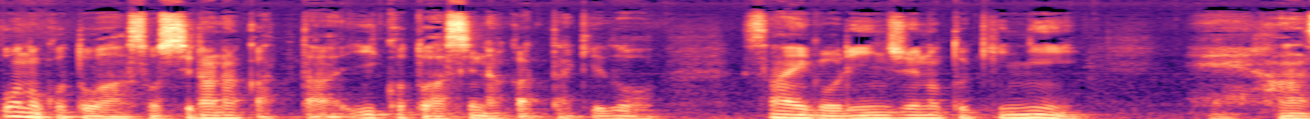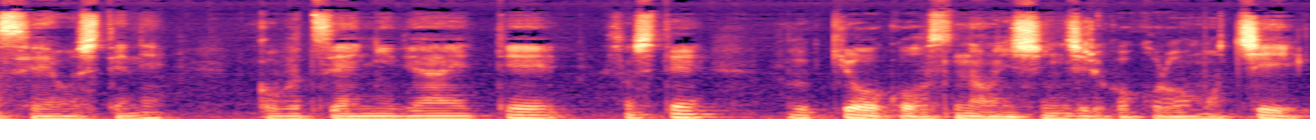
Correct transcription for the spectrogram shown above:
法のことはそ知らなかったいいことはしなかったけど最後臨終の時に、えー、反省をしてねご仏縁に出会えてそして仏教をこう素直に信じる心を持ち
